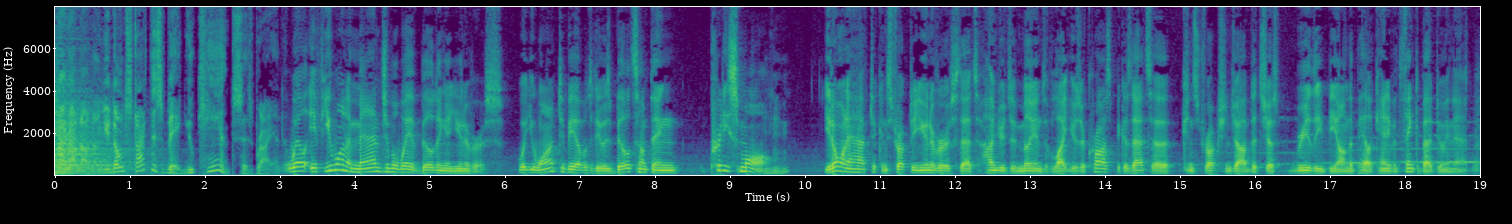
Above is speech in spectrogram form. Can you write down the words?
no, no, no, no. You don't start this big. You can't, says Brian. Well, if you want a manageable way of building a universe, what you want to be able to do is build something pretty small. Mm-hmm. You don't want to have to construct a universe that's hundreds of millions of light years across because that's a construction job that's just really beyond the pale. Can't even think about doing that.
